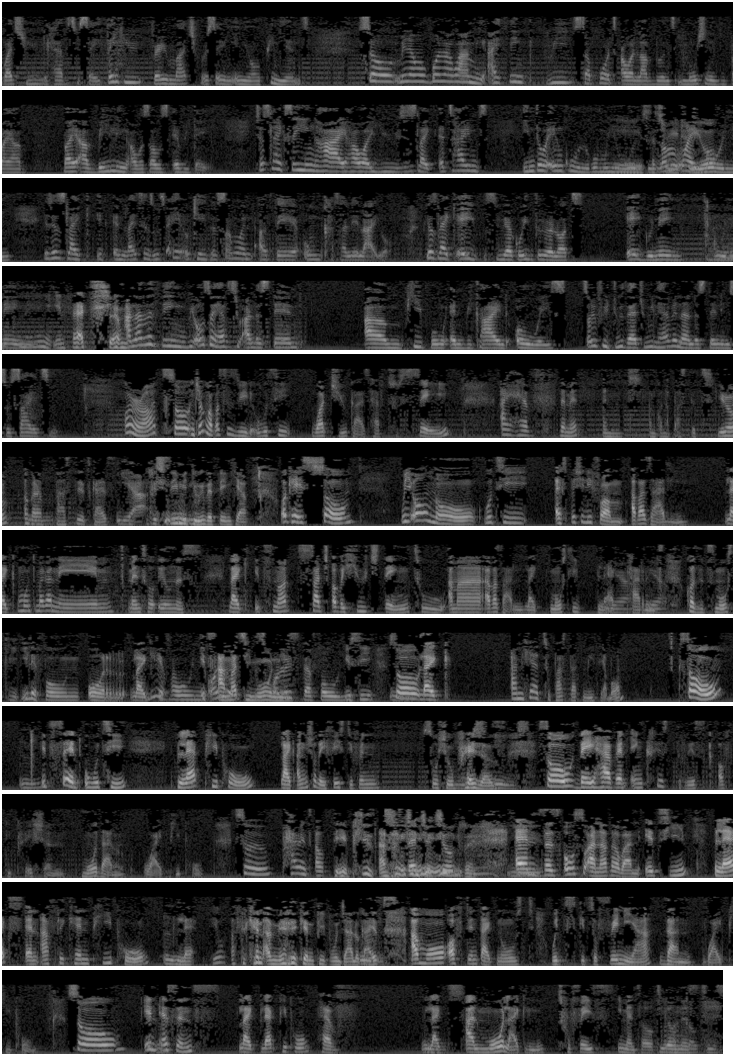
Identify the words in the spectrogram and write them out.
What you have to say. Thank you very much for saying in your opinions. So, mina ngokubona kwami, I think we support our loved ones emotionally by av- by availing ourselves every day. Just like saying hi, how are you? It's just like at times into enkulu komunye umuntu noma ungayiboni. It's just like it enlightens us. Hey, okay, there's someone out there ongikhathalelayo. Because like, hey, we are going through a lot. Hey, guneng, guneng. In fact, um, Another thing, we also have to understand um, people and be kind always. So if you do that, we'll have an understanding society. Alright, so njengoba sizwile ukuthi what you guys have to say, I have the myth and I'm gonna bust it. You know, I'm gonna bust it, guys. Yeah. you see me doing the thing here. Okay, so we all know ukuthi, especially from abazali, like umuntu makane mental illness. Like it's not such of a huge thing to ama abazali, like mostly black Yeah, parents, yeah. because it's mostly ile phone or like it's, phone, it's it's always the phone. You see, so mm. like I'm here to pass that myth, yabo. So mm. it said ukuthi black people like I'm sure they face different social pressures. So they have an increased risk of depression more than white people. So parents out there, please understand your children. And there's also another one. It's blacks and African people, mm. yo, African American people, njalo guys, are more often diagnosed with schizophrenia than white people. So, in essence, like black people have like are more likely to face a mental illness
